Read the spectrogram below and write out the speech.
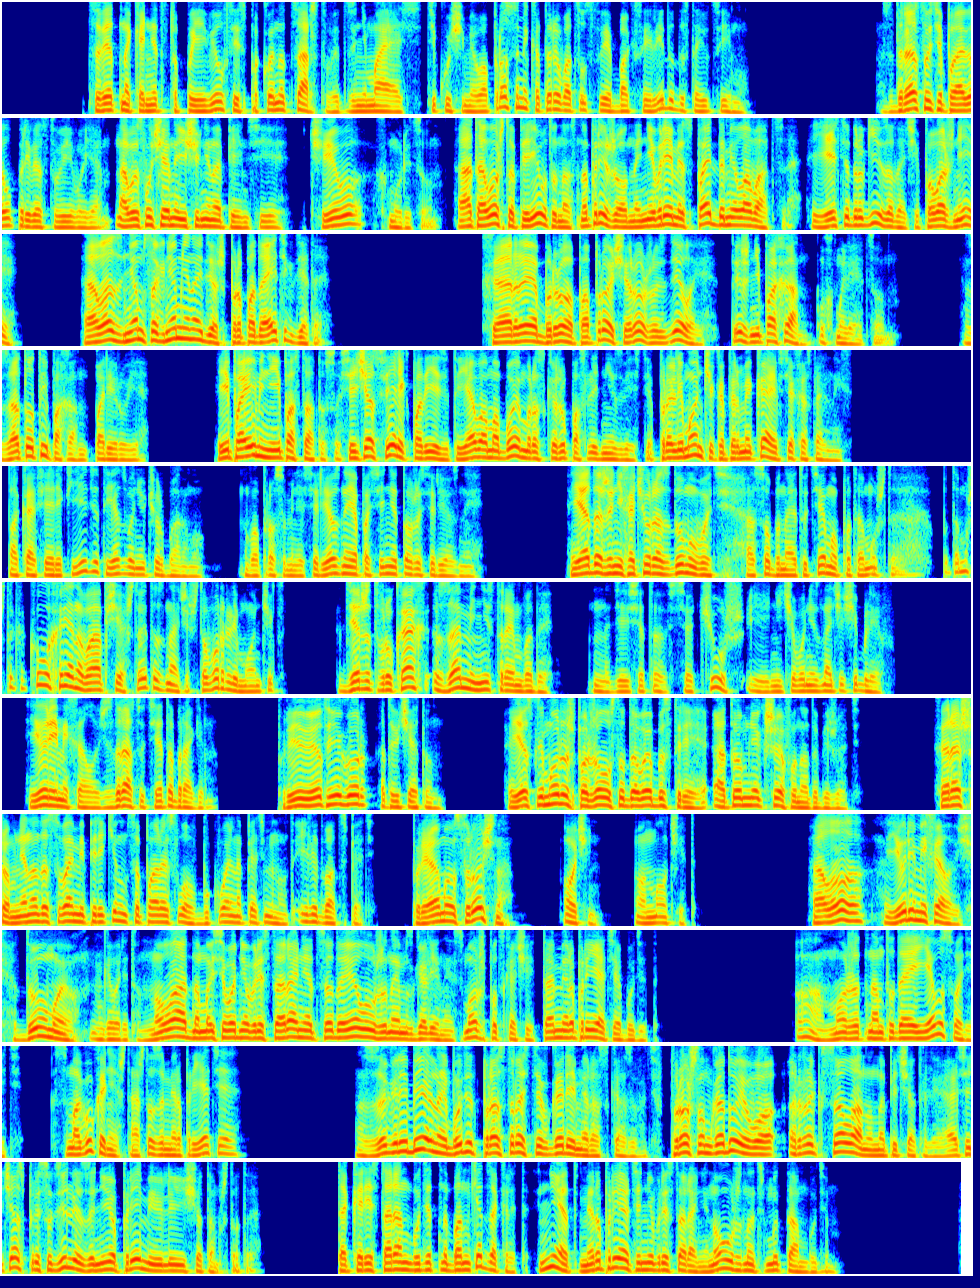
Цвет наконец-то появился и спокойно царствует, занимаясь текущими вопросами, которые в отсутствие Бакса и Лида достаются ему. «Здравствуйте, Павел», — приветствую его я. «А вы, случайно, еще не на пенсии?» «Чего?» — хмурится он. «А того, что период у нас напряженный, не время спать да миловаться. Есть и другие задачи, поважнее. А вас днем с огнем не найдешь, пропадаете где-то. «Харе, бро, попроще рожу сделай. Ты же не пахан», — ухмыляется он. «Зато ты пахан», — парирую я. «И по имени, и по статусу. Сейчас Ферик подъедет, и я вам обоим расскажу последние известия. Про Лимончика, Пермяка и всех остальных». Пока Ферик едет, я звоню Чурбанову. Вопрос у меня серьезный, и опасения тоже серьезные. Я даже не хочу раздумывать особо на эту тему, потому что... Потому что какого хрена вообще? Что это значит? Что вор Лимончик держит в руках замминистра МВД? Надеюсь, это все чушь и ничего не значащий блеф. «Юрий Михайлович, здравствуйте, это Брагин». «Привет, Егор», — отвечает он. «Если можешь, пожалуйста, давай быстрее, а то мне к шефу надо бежать». «Хорошо, мне надо с вами перекинуться парой слов, буквально пять минут, или двадцать пять». «Прямо срочно?» «Очень». Он молчит. «Алло, Юрий Михайлович?» «Думаю», — говорит он. «Ну ладно, мы сегодня в ресторане ЦДЛ ужинаем с Галиной. Сможешь подскочить? Там мероприятие будет». «О, может, нам туда и Еву сводить?» «Смогу, конечно. А что за мероприятие?» «Загребельный будет про страсти в гареме рассказывать. В прошлом году его Роксолану напечатали, а сейчас присудили за нее премию или еще там что-то». «Так ресторан будет на банкет закрыт?» «Нет, мероприятие не в ресторане, но ужинать мы там будем».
